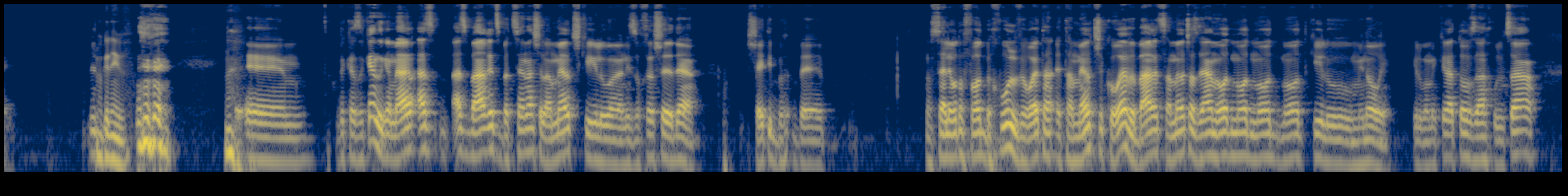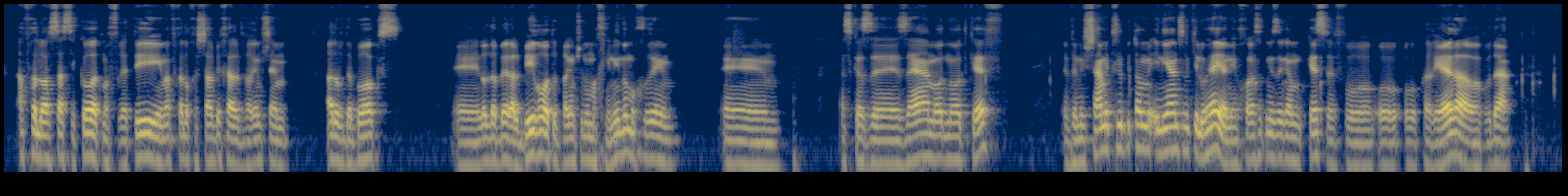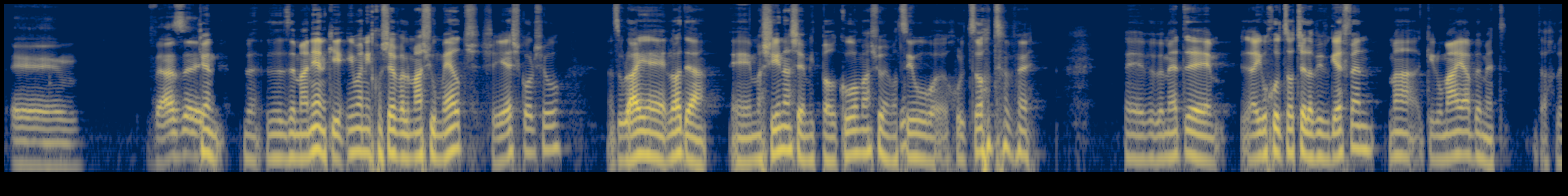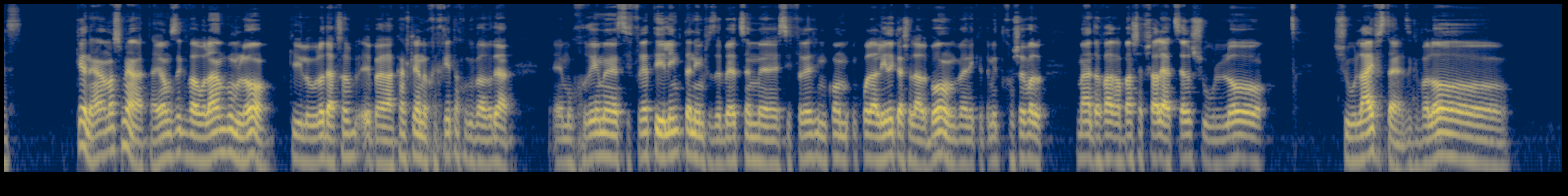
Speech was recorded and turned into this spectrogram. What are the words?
מגניב. אמ, וכזה כן, זה גם היה אז, אז בארץ בצנה של המרץ' כאילו, אני זוכר שיודע, שהייתי ב, ב, נוסע לראות הופעות בחו"ל ורואה את, המרץ' שקורה ובארץ המרץ' הזה היה מאוד מאוד מאוד מאוד כאילו מינורי. כאילו במקרה הטוב זה היה חולצה אף אחד לא עשה סיכות, מפרטים, אף אחד לא חשב בכלל על דברים שהם out of the box אה, לא לדבר על בירות או דברים שהיינו מכינים ומוכרים. אה, אז כזה זה היה מאוד מאוד כיף. ומשם התחיל פתאום עניין של כאילו היי אני יכול לעשות מזה גם כסף או, או, או קריירה או עבודה. אה, ואז... אה, כן, זה, זה, זה מעניין, כי אם אני חושב על משהו מרץ' שיש כלשהו, אז אולי, אה, לא יודע, משינה שהם התפרקו או משהו, הם הוציאו חולצות, ו, ובאמת היו חולצות של אביב גפן, מה, כאילו, מה היה באמת, תכלס? כן, היה ממש מעט, היום זה כבר עולם ומלואו, כאילו, לא יודע, עכשיו בלהקה שלי הנוכחית אנחנו כבר, יודע, מוכרים אה, ספרי תהילים קטנים שזה בעצם אה, ספרי עם כל, עם כל הליריקה של האלבום ואני תמיד חושב על מה הדבר הבא שאפשר לייצר שהוא לא שהוא לייפסטייל זה כבר לא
